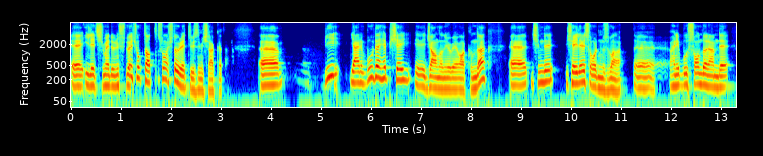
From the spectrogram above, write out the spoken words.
e, iletişime dönüştü ve çok tatlı sonuçlar üretti bizim için hakikaten. E, bir yani burada hep şey e, canlanıyor benim aklımda. E, şimdi şeyleri sordunuz bana. E, hani bu son dönemde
